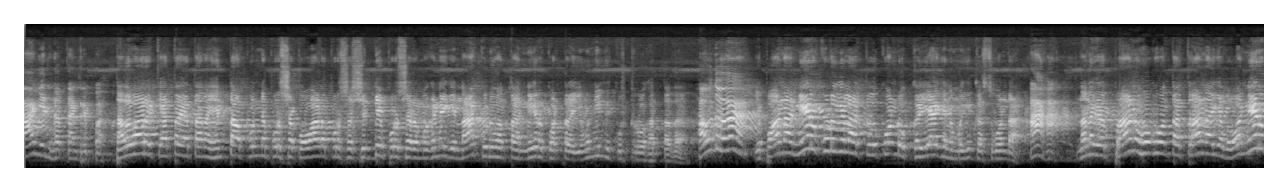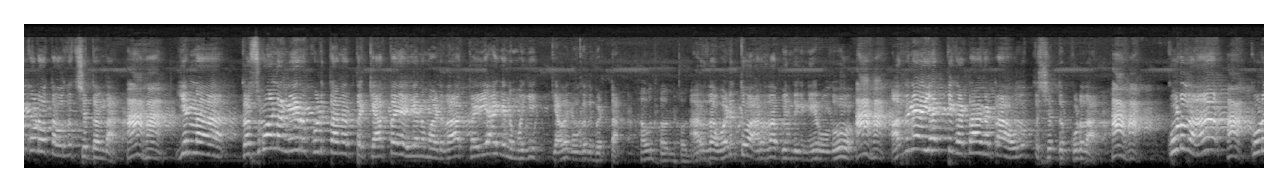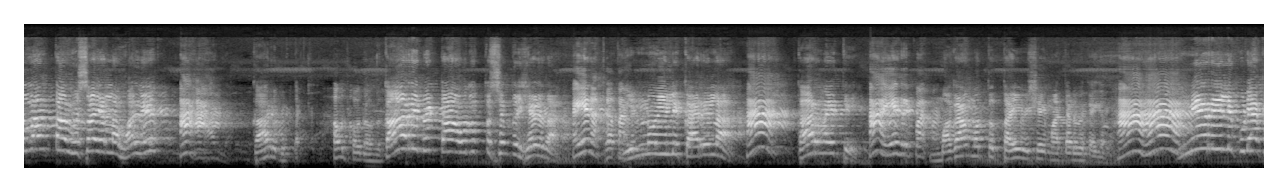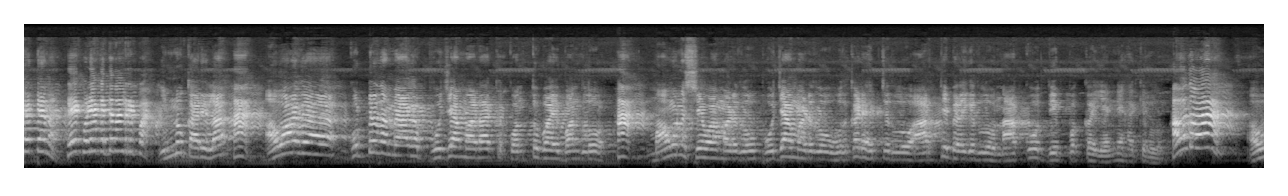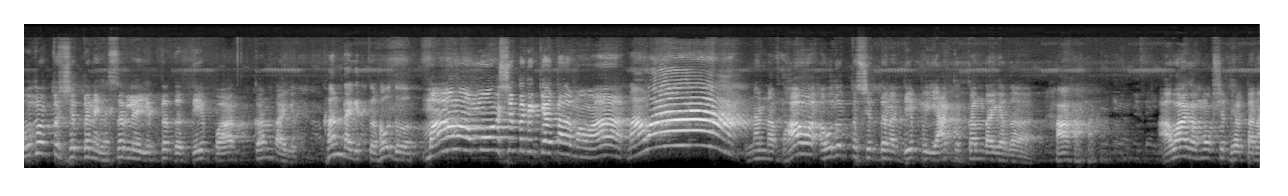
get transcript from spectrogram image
ಆಗೇನ್ ಹೇಳ್ತಾನ್ರಿಪ್ಪ. ತಲವಾರ ಕೆತ್ತ ಎತ್ತಾನ ಇಂಥ ಪುಣ್ಯ ಪುರುಷ ಪವಾಡ ಪುರುಷ ಸಿದ್ಧಿ ಪುರುಷರ ಮಗನಿಗೆ ನಾ ಕುಡಿಯುವಂತ ನೀರು ಕೊಟ್ಟ ಇವನಿಗೆ ಕುಷ್ಠರೋಗ ಹತ್ತದ. ಹೌದು. ಯಪ್ಪ ನಾ ನೀರು ಕುಡುದಿಲ್ಲ ತಿಳ್ಕೊಂಡು ಕೈಯಾಗಿನ ಮಗಿ ಕಸ್ಕೊಂಡ ನನಗೆ ಪ್ರಾಣ ಹೋಗುವಂತ ತ್ರಾಣ ಆಗ್ಯದ ನೀರು ಕೊಡುವಂತ ಅವಧೂತ ಸಿದ್ದಂದ ಇನ್ನ ಕಸ್ಕೊಂಡ ನೀರು ಕುಡಿತಾನಂತ ಕ್ಯಾತಯ್ಯ ಏನ್ ಮಾಡಿದ ಕೈಯಾಗಿನ ಮಗಿ ಕೆಳಗೆ ಹೋಗದ್ ಬಿಟ್ಟ. ಅರ್ಧ ಒಡಿತು ಅರ್ಧ ಬಿಂದಿಗೆ ನೀರು ಉಳ್ದು ಹಾ ಹಾ. ಅದನ್ನೇ ಎತ್ತಿ ಗಟಾ ಗಟ ಅವಧೂತ ಸಿದ್ಧ ಕುಡ್ದ. ಹಾ ಹಾ. ಕುಡ್ದ. ಕುಡ್ದಂತ ವಿಷಯ ಎಲ್ಲ ಹೊಳ್ಳಿ ಹಾ ಹಾ. ಕಾರಿ ಬಿಟ್ಟ. ಹೌದ್ ಹೌದ್ ಹೌದು. ಕಾರಿ ಬಿಟ್ಟ ಉದುತ್ತ ಶಬ್ದ ಹೇಳಿದ ಏನಂತ ಹೇಳ್ತಾನ ಇನ್ನೂ ಇಲ್ಲಿ ಕಾರಿಲ್ಲ. ಹಾ. ಕಾರಣ ಐತಿ. ಹಾ ಏನ್ರಿಪ್ಪ ಮಗ ಮತ್ತು ತಾಯಿ ವಿಷಯ ಮಾತಾಡ್ಬೇಕಾಗ್ಯದ. ಹಾ ಹಾ. ನೀರು ಇಲ್ಲಿ ಕುಡಿಯಾಕತ್ತೇನ? ಏ ಕುಡಿಯಾಕತ್ತೇನಲ್ರಿಪ್ಪ? ಇನ್ನೂ ಕಾರಿಲ್ಲ. ಹಾ. ಅವಾಗ ಗುಡ್ಡದ ಮ್ಯಾಗ ಪೂಜಾ ಮಾಡಾಕ ಕೊಂತುಬಾಯಿ ಬಂದ್ಲು. ಹಾ. ಮಾವನ ಸೇವಾ ಮಾಡಿದ್ಲು ಪೂಜಾ ಮಾಡಿದ್ಲು ಉದ್ಕಡೆ ಹಚ್ಚಿದ್ಲು ಆರತಿ ಬೆಳಗಿದ್ಲು ನಾಲ್ಕು ದೀಪಕ್ಕ ಎಣ್ಣೆ ಹಾಕಿದ್ಲು. ಹೌದು. ಅವಧೂತ ಶಬ್ದನ ಹೆಸರಲ್ಲೇ ಇದ್ದದ್ದು ದೀಪ ಕಂದಾಗಿತ್ತು. ಕಂದಾಗಿತ್ತು ಹೌದು. ಮಾವ ಅಮ್ಮೋಗ ಶಬ್ದಕ್ಕೆ ಕೇಳ್ತಾಳ ಮಾವ. ಮಾವ! ನನ್ನ ಭಾವ ಅವಧೂತ ಶಬ್ದನ ದೀಪ ಯಾಕೆ ಕಂದಾಗ್ಯದ? ಹಾ ಹಾ ಹಾ. ಅವಾಗ ಮೋಕ್ಷ ಹೇಳ್ತಾನ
